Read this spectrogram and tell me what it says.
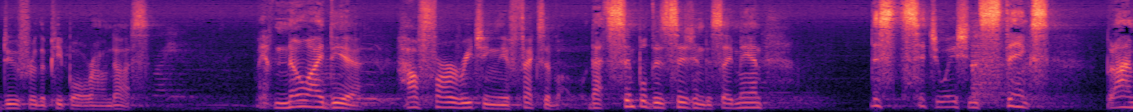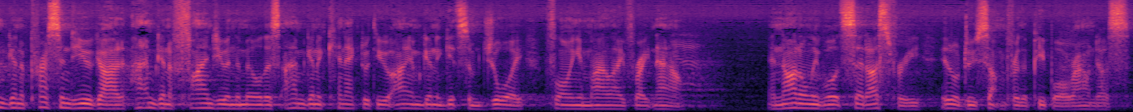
do for the people around us? We have no idea how far reaching the effects of that simple decision to say, man, this situation stinks, but I'm going to press into you, God. I'm going to find you in the middle of this. I'm going to connect with you. I am going to get some joy flowing in my life right now. And not only will it set us free, it'll do something for the people around us.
